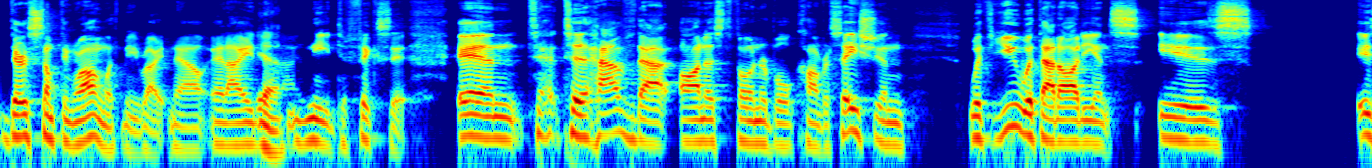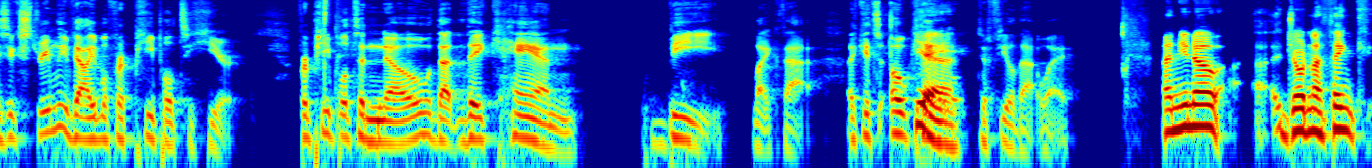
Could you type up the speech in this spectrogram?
there's something wrong with me right now, and I yeah. need to fix it. And to, to have that honest, vulnerable conversation with you, with that audience, is is extremely valuable for people to hear, for people to know that they can be like that. Like it's okay yeah. to feel that way. And you know, uh, Jordan, I think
